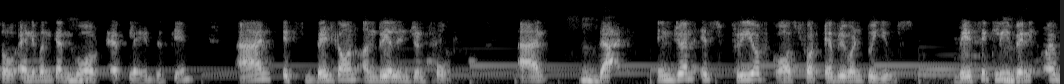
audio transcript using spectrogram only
So anyone can go mm-hmm. out there play this game, and it's built on Unreal Engine 4, and hmm. that engine is free of cost for everyone to use. Basically, hmm. when you are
